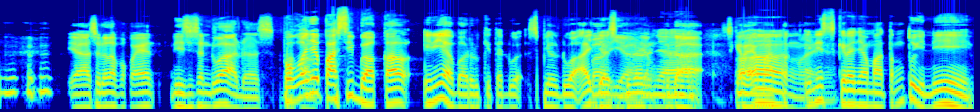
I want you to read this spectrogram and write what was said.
Ya sudahlah pokoknya di season 2 ada s- Pokoknya pasti bakal Ini ya baru kita dua spill dua aja Ba- iya, sebenarnya udah sekiranya Ah, mateng lah Ini ya. sekiranya mateng tuh ini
